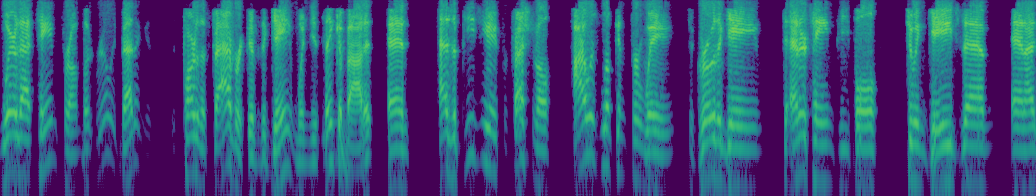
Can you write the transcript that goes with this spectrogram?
where that came from. But really, betting is, is part of the fabric of the game when you think about it. And as a PGA professional, I was looking for ways to grow the game, to entertain people, to engage them, and I,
